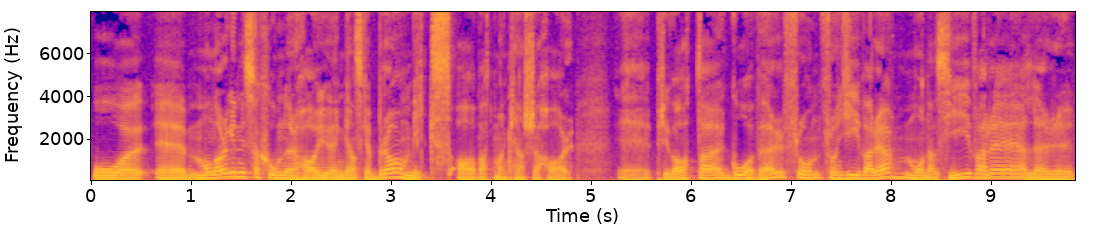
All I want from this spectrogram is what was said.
Och, eh, många organisationer har ju en ganska bra mix av att man kanske har eh, privata gåvor från, från givare, månadsgivare eller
